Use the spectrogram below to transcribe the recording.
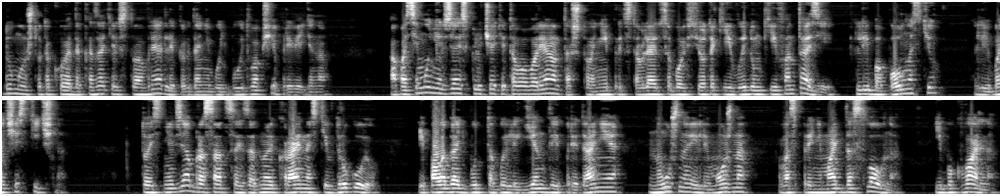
Думаю, что такое доказательство вряд ли когда-нибудь будет вообще приведено. А посему нельзя исключать и того варианта, что они представляют собой все-таки выдумки и фантазии, либо полностью, либо частично. То есть нельзя бросаться из одной крайности в другую и полагать, будто бы легенды и предания – нужно или можно воспринимать дословно и буквально.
